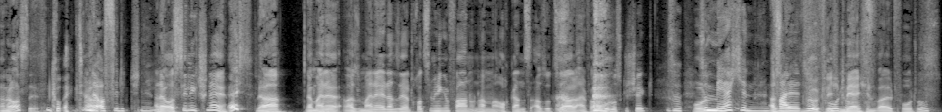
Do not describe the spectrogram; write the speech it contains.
an der Ostsee. Korrekt. In der Ostsee liegt Schnee. An der Ostsee liegt Schnee. Echt? Ja. Ja, meine, also meine Eltern sind ja trotzdem hingefahren und haben auch ganz asozial einfach Fotos geschickt. So, Und- so Märchenwald. Also wirklich Fotos. Märchenwald-Fotos.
